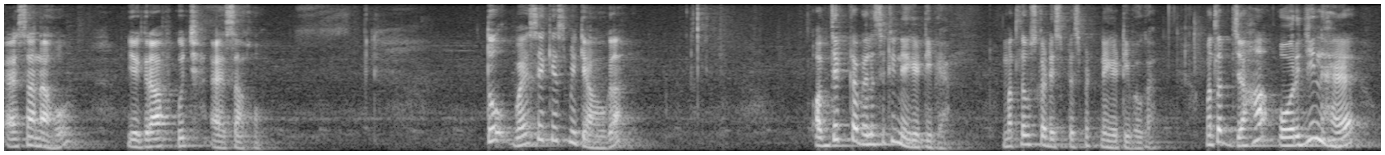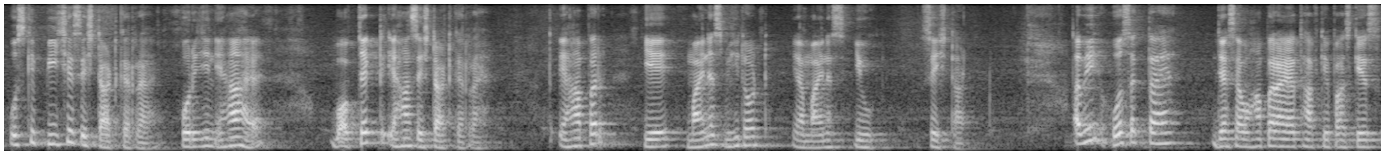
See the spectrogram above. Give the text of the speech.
ऐसा ना हो, ये ग्राफ कुछ ऐसा हो। तो वैसे केस में क्या होगा? ऑब्जेक्ट का वेलोसिटी नेगेटिव है मतलब उसका डिस्प्लेसमेंट नेगेटिव होगा। मतलब जहाँ ओरिजिन है, उसके पीछे से स्टार्ट कर रहा है। ओरिजिन यहाँ है ऑब्जेक्ट यहाँ से स्टार्ट कर रहा है। तो यहाँ पर ये माइनस भी डॉट या माइनस यू से स्टार्ट अभी हो सकता है, जैसा वहाँ पर आया था आपके पास केस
